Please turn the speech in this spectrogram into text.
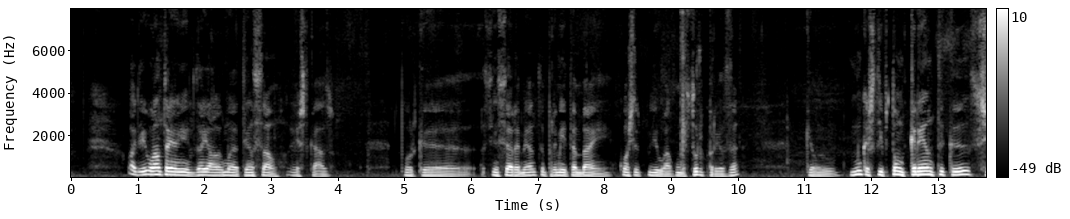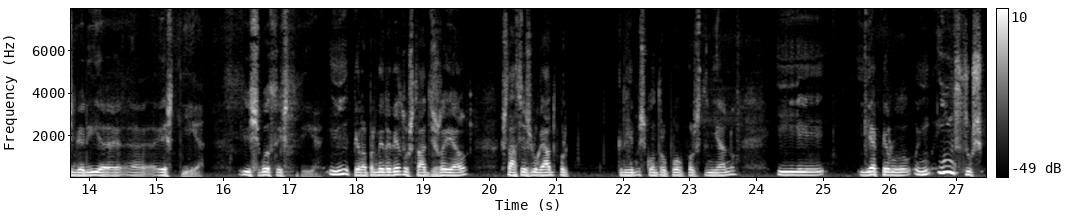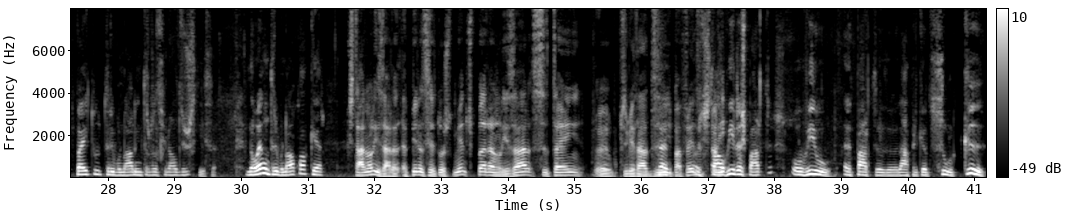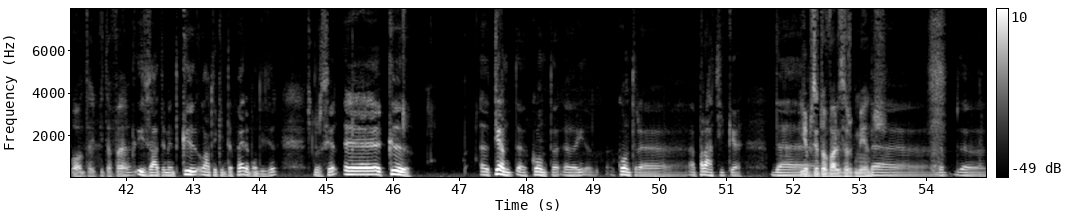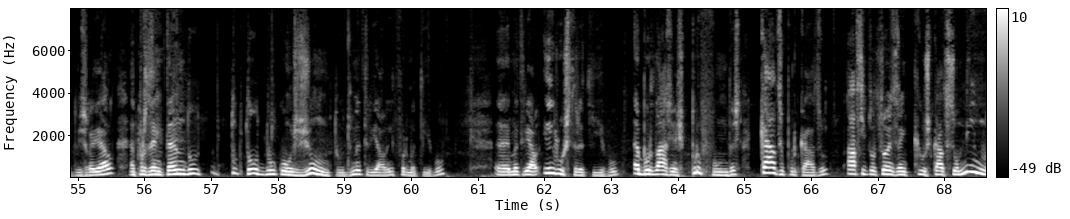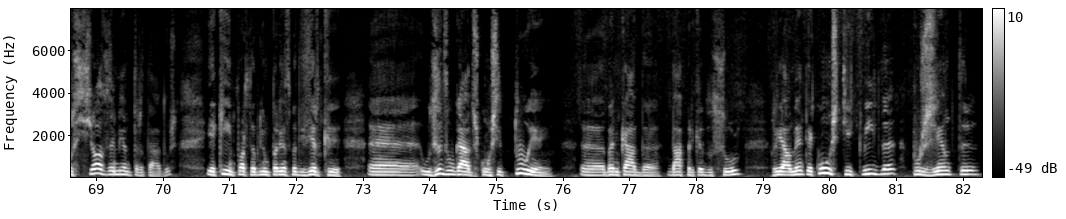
Olha, eu ontem dei alguma atenção a este caso porque, sinceramente, para mim também constituiu alguma surpresa que eu nunca estive tão crente que chegaria a, a este dia. E chegou-se este dia. E, pela primeira vez, o Estado de Israel está a ser julgado por crimes contra o povo palestiniano e, e é pelo insuspeito Tribunal Internacional de Justiça. Não é um tribunal qualquer que está a analisar apenas esses documentos para analisar se tem uh, possibilidade de ir para a frente. Está a ouvir as partes, ouviu a parte da África do Sul que. Ontem, quinta-feira. Exatamente, que. Ontem, quinta-feira, é bom dizer, esclarecer, uh, que tenta contra, uh, contra a prática da, e apresentou vários argumentos da, da, do Israel, apresentando todo um conjunto de material informativo uh, material ilustrativo, abordagens profundas, caso por caso. Há situações em que os casos são minuciosamente tratados, e aqui importa abrir um parênteses para dizer que uh, os advogados constituem a bancada da África do Sul, realmente é constituída por gente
